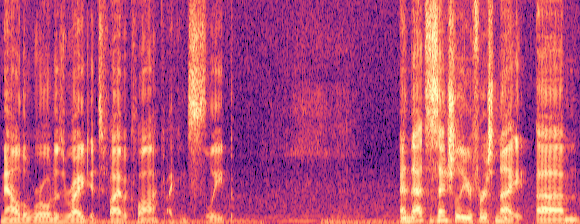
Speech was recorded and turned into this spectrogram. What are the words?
Now the world is right. It's 5 o'clock. I can sleep. And that's essentially your first night. Um,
